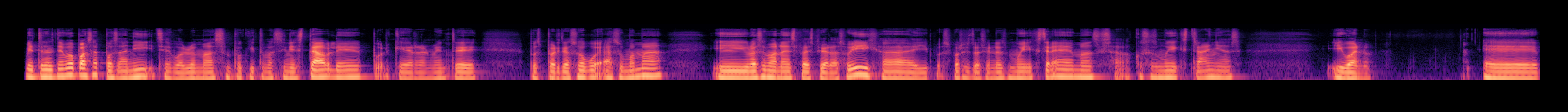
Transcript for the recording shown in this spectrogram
mientras el tiempo pasa, pues Annie se vuelve más un poquito más inestable porque realmente pues perdió a su, a su mamá y una semana después pierde a su hija y pues por situaciones muy extremas, o sea, cosas muy extrañas. Y bueno, eh,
